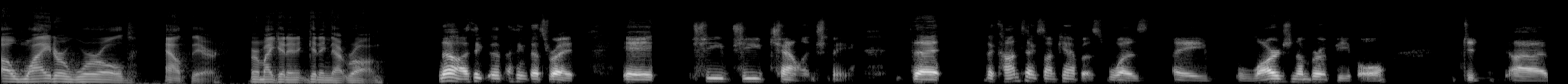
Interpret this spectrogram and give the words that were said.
a wider world out there. Or am I getting getting that wrong? No, I think I think that's right. It she she challenged me that the context on campus was a large number of people did uh,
